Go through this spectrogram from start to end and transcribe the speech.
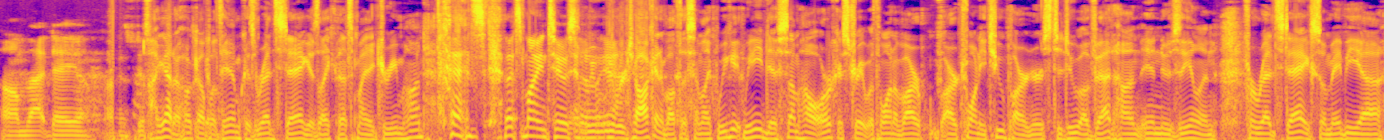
um, that day. Uh, just I got to hook up with him because red stag is like that's my dream hunt. that's that's mine too. So we, we yeah. were talking about this. I'm like, we get, we need to somehow orchestrate with one of our our 22 partners to do a vet hunt in New Zealand for red stag. So maybe uh,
